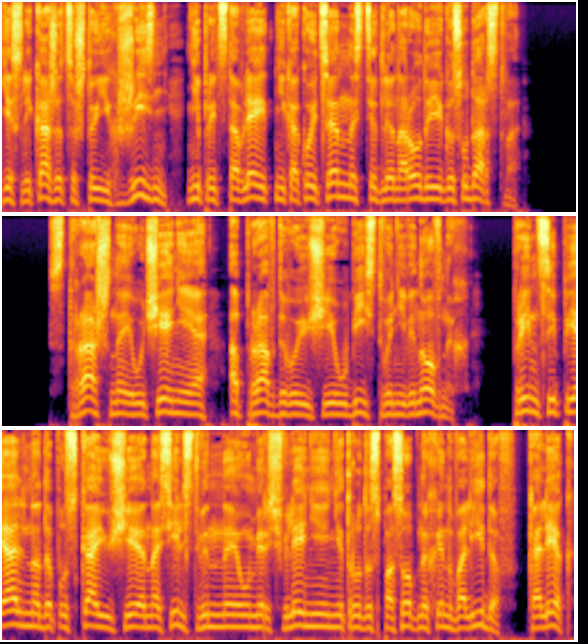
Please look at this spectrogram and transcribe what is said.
если кажется, что их жизнь не представляет никакой ценности для народа и государства. Страшное учение, оправдывающее убийство невиновных, принципиально допускающее насильственное умерщвление нетрудоспособных инвалидов, коллег,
